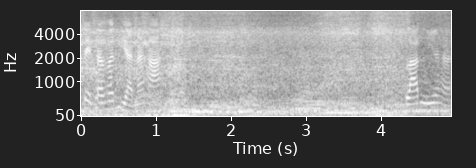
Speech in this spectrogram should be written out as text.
เศรษฐเสถียรนะคะ ร้านนี้นะคะ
